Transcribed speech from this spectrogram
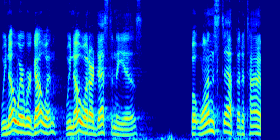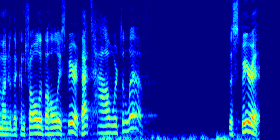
We know where we're going. We know what our destiny is. But one step at a time under the control of the Holy Spirit. That's how we're to live. The Spirit,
